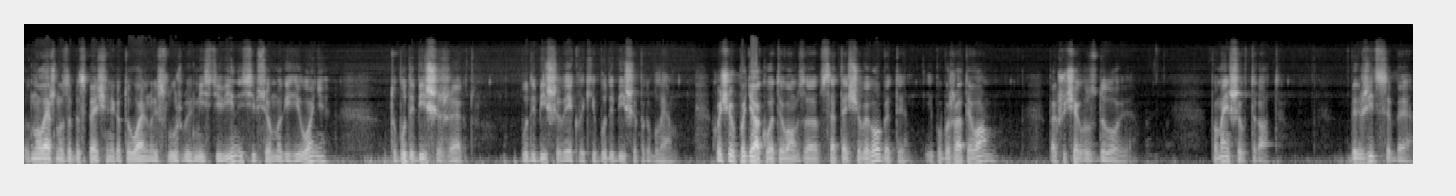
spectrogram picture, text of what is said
належного забезпечення рятувальної служби в місті Вінниці, в всьому регіоні, то буде більше жертв, буде більше викликів, буде більше проблем. Хочу подякувати вам за все те, що ви робите, і побажати вам, в першу чергу, здоров'я, поменше втрат. Бережіть себе,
